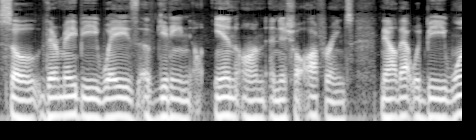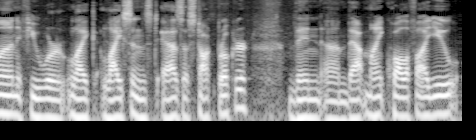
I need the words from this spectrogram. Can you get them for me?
So there may be ways of getting in on initial offerings. Now, that would be one if you were like licensed as a stockbroker, then um, that might qualify you.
